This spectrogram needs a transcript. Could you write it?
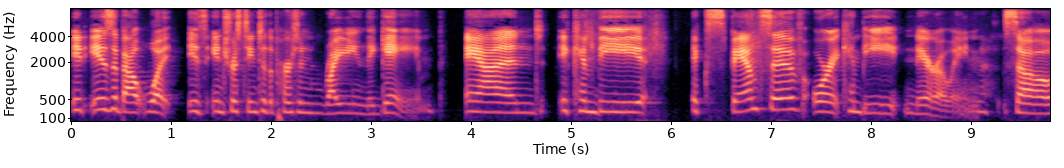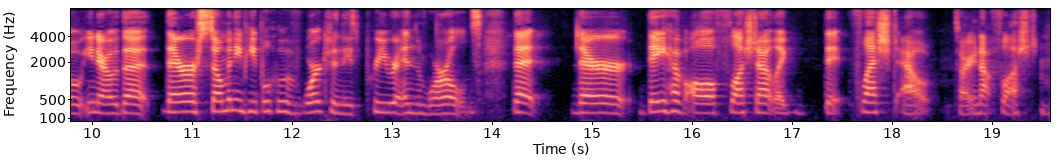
it is about what is interesting to the person writing the game, and it can be expansive or it can be narrowing. So you know that there are so many people who have worked in these pre-written worlds that they're they have all flushed out like they fleshed out. Sorry, not flushed.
